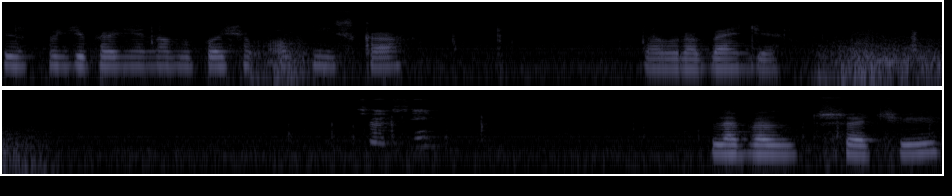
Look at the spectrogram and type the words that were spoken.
Już będzie pewnie nowy poziom ogniska. Dobra, będzie. Trzeci? Level trzeci.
